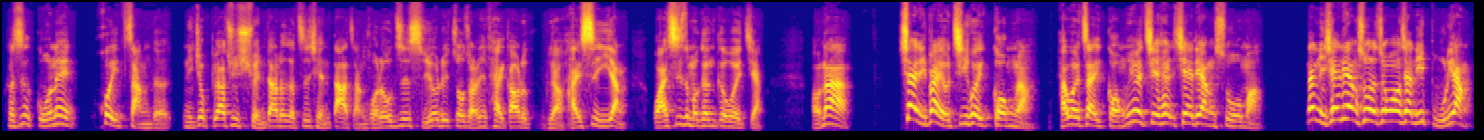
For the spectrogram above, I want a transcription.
可是国内会涨的，你就不要去选到那个之前大涨过、投资使用率、周转率太高的股票，还是一样，我还是这么跟各位讲。好，那下礼拜有机会攻啊，还会再攻，因为现在现在量缩嘛，那你现在量缩的状况下，你补量。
